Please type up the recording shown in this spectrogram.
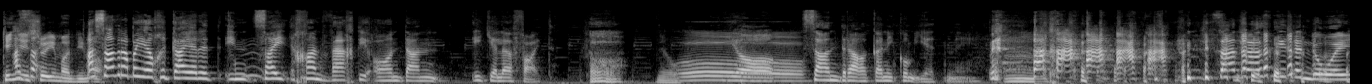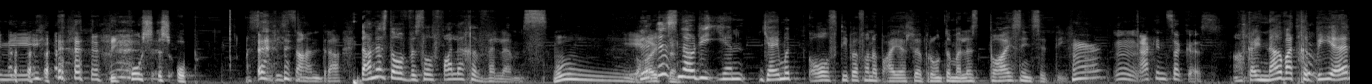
Ken jy As- so iemand die As Sandra by jou gekuier het en sy gaan weg die aand dan het julle 'n fight. Oh, ja. Oh. Ja, Sandra kan nie kom eet nie. Sandra is nie genooi nie. Die kos is op. Sorry Sandra. Dan is daar wisselvallige Willems. Ooh, Dit is nou die een jy moet half tipe van op eiers loop rondom hulle is baie sensitief. Mm, ek en sulkes. Okay, nou wat gebeur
